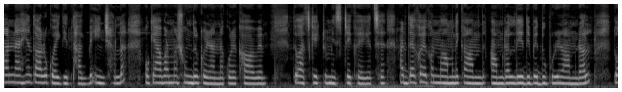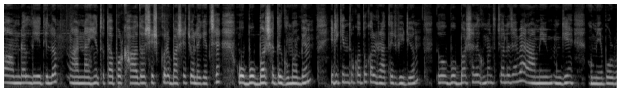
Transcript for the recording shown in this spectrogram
আর না নাহিয়া তো আরও কয়েকদিন থাকবে, ইনশাল্লাহ। ওকে আবার মা সুন্দর করে রান্না করে খাওয়াবে। তো আজকে একটু মিস্টেক হয়ে গেছে। আর দেখো এখন মা আমাদেরকে আম আমডাল দিয়ে দিবে, দুপুরের আমডাল তো আমডাল দিয়ে দিল। আর না নাহিয়া তো তারপর খাওয়া দাওয়া শেষ করে বাসায় চলে গেছে। ও বোব্বার সাথে ঘুমাবে। এটি কিন্তু গতকাল রাতের ভিডিও তো বোব্বার সাথে ঘুমাতে চলে যাবে আর আমি গিয়ে ঘুমিয়ে পড়ব।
